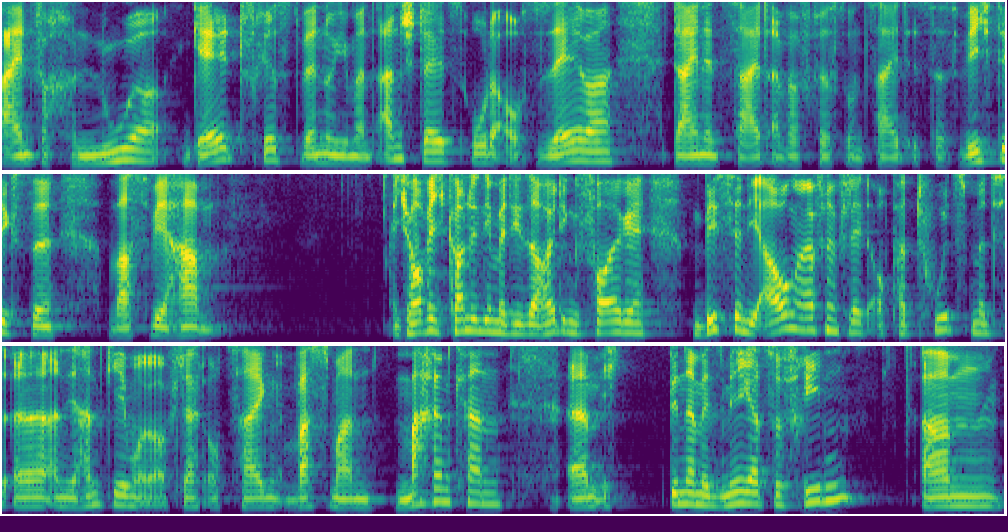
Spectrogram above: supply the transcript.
einfach nur Geld frisst, wenn du jemand anstellst oder auch selber deine Zeit einfach frisst. Und Zeit ist das Wichtigste, was wir haben. Ich hoffe, ich konnte dir mit dieser heutigen Folge ein bisschen die Augen öffnen, vielleicht auch ein paar Tools mit äh, an die Hand geben oder vielleicht auch zeigen, was man machen kann. Ähm, ich bin damit mega zufrieden. Ähm,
